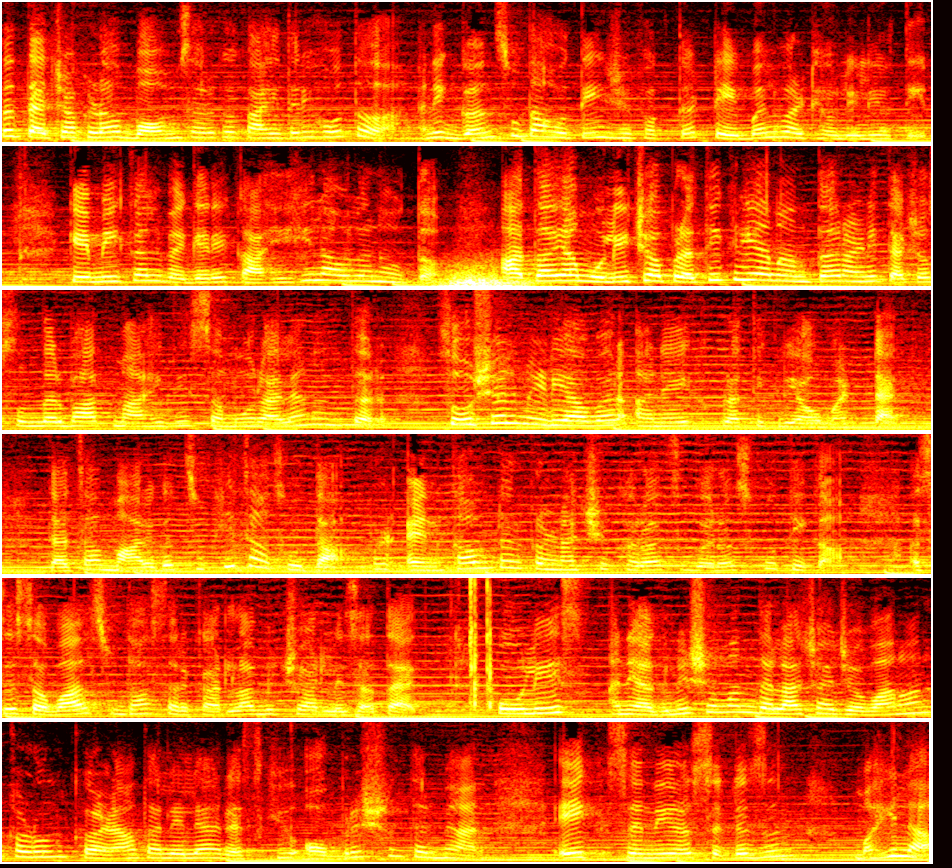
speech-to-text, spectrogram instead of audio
तर त्याच्याकडं बॉम्बसारखं काहीतरी होतं आणि गन सुद्धा होती जी फक्त टेबलवर ठेवलेली होती. केमिकल वगैरे काहीही लावलं नव्हतं. आता या मुलीच्या प्रतिक्रियेनंतर आणि त्याच्या संदर्भात माहिती समोर आल्यानंतर सोशल मीडियावर अनेक प्रतिक्रिया उमटतात त्याचा मार्ग चुकीचाच होता पण एन्काउंटर करण्याची खरंच गरज होती का? असे सवाल सुद्धा सरकारला विचारले जात आहेत पोलीस आणि अग्निशमन दलाच्या जवानांकडून करण्यात आलेल्या रेस्क्यू ऑपरेशन दरम्यान एक सिनियर सिटीजन महिला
